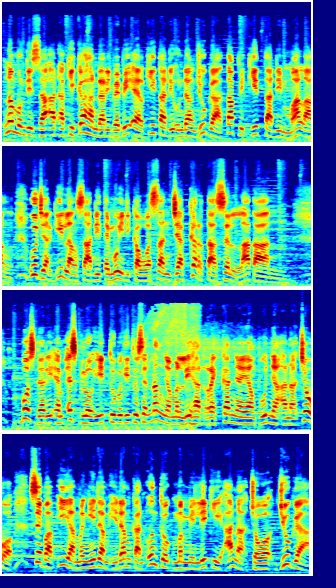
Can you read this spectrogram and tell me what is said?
Namun di saat akikahan dari Baby L Kita diundang juga Tapi kita di Malang. Ujar Gilang saat ditemui di kawasan Jakarta Selatan. Bos dari MS Glow itu begitu senangnya melihat rekannya yang punya anak cowok Sebab ia mengidam-idamkan untuk memiliki anak cowok juga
